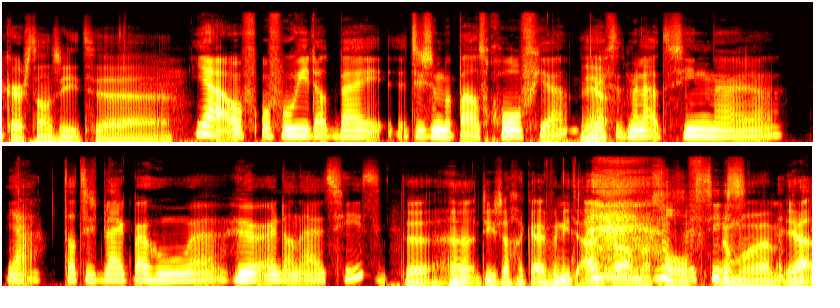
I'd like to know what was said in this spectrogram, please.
trackers dan ziet. eh, ja, of, of hoe je dat bij... Het is een bepaald golfje, Ja. heeft het me laten zien, maar eh, ja, dat is blijkbaar hoe eh huh er dan uitziet. de, huh, die zag ik even niet aankomen. Golf, noemen we hem. Ja.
